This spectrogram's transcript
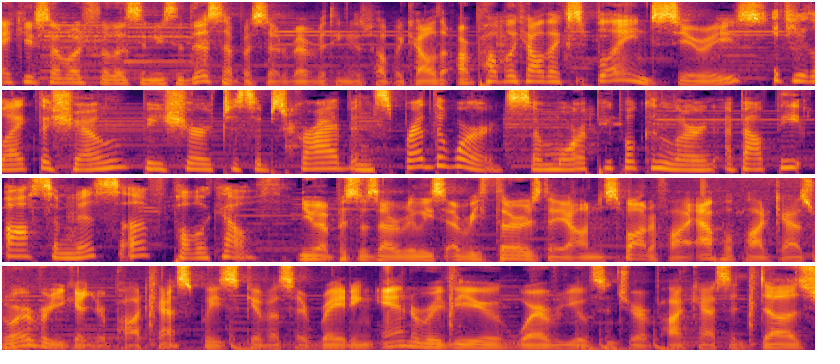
Thank you so much for listening to this episode of Everything is Public Health, our Public Health Explained series. If you like the show, be sure to subscribe and spread the word so more people can learn about the awesomeness of public health. New episodes are released every Thursday on Spotify, Apple Podcasts, wherever you get your podcasts. Please give us a rating and a review wherever you listen to your podcast. It does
